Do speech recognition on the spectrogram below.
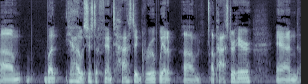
Um, but yeah, it was just a fantastic group. We had a um, a pastor here, and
